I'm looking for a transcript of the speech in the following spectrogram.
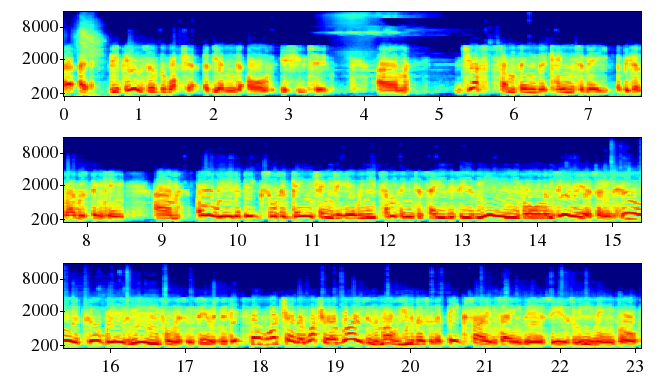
uh, uh, the appearance of the Watcher at the end of issue two. Um, just something that came to me because I was thinking, um, oh, we need a big sort of game changer here. We need something to say this is meaningful and serious. And who who brings meaningfulness and seriousness? It's the Watcher. The Watcher arrives in the Marvel universe with a big sign saying this is meaningful.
